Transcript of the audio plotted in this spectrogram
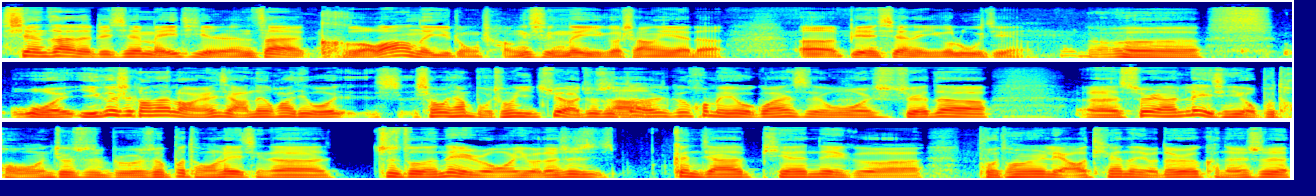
现在的这些媒体人在渴望的一种成型的一个商业的呃变现的一个路径。呃，我一个是刚才老袁讲的那个话题，我稍微想补充一句啊，就是啊当然跟后面也有关系。我是觉得，呃，虽然类型有不同，就是比如说不同类型的制作的内容，有的是更加偏那个普通人聊天的，有的人可能是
